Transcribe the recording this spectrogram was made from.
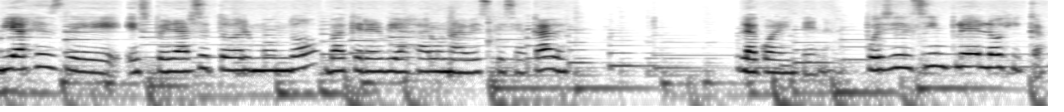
viajes de esperarse todo el mundo va a querer viajar una vez que se acabe la cuarentena. Pues el simple lógica,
